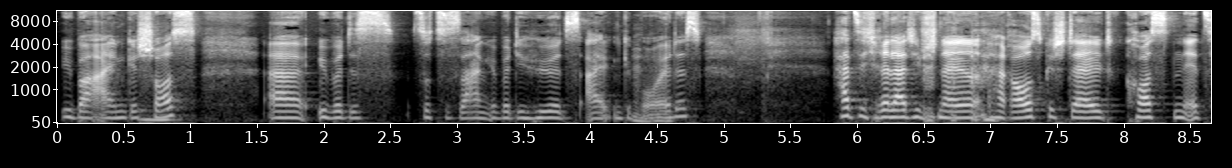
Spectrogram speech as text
über ein Geschoss, mhm. äh, über das sozusagen über die Höhe des alten mhm. Gebäudes. Hat sich relativ schnell herausgestellt, Kosten etc.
